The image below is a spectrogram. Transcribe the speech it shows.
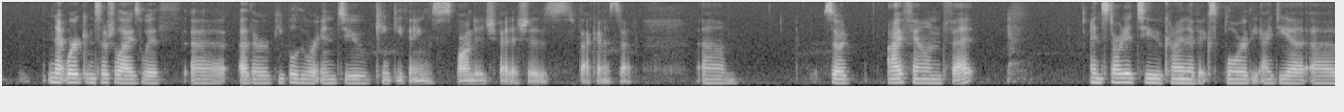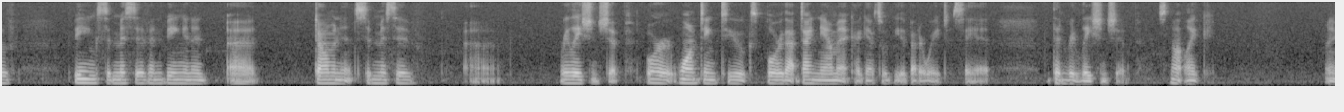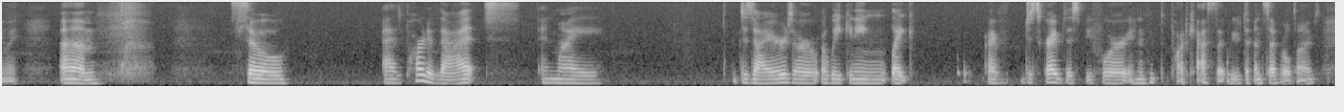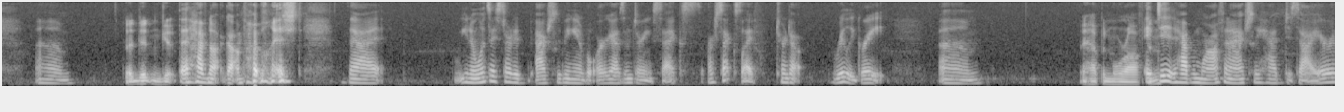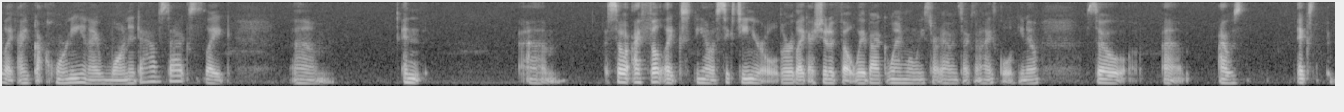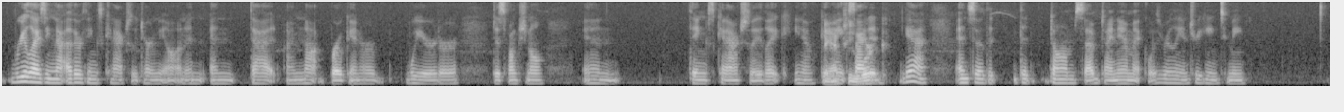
network and socialize with uh, other people who are into kinky things, bondage, fetishes, that kind of stuff. Um, so I found FET and started to kind of explore the idea of being submissive and being in a dominant, submissive uh, relationship or wanting to explore that dynamic, I guess would be a better way to say it than relationship. It's not like. Anyway. Um, so, as part of that, and my desires or awakening, like I've described this before in the podcasts that we've done several times. Um, That didn't get that have not gotten published that you know once i started actually being able to orgasm during sex our sex life turned out really great um, it happened more often. it did happen more often i actually had desire like i got horny and i wanted to have sex like um, and um, so i felt like you know a 16 year old or like i should have felt way back when when we started having sex in high school you know? So um, i was ex- realizing that other things can actually turn me on and and that i'm not broken or weird or dysfunctional and things can actually like you know get They me excited. work. yeah. And so the the dom sub dynamic was really intriguing to me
